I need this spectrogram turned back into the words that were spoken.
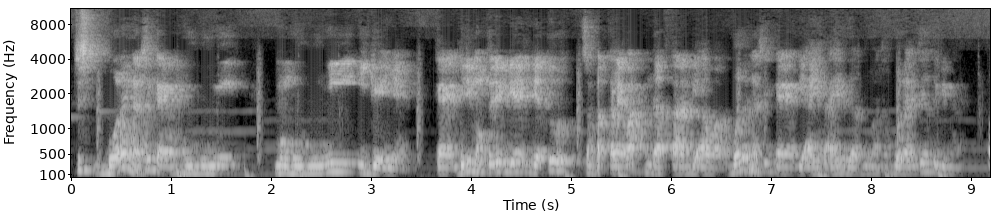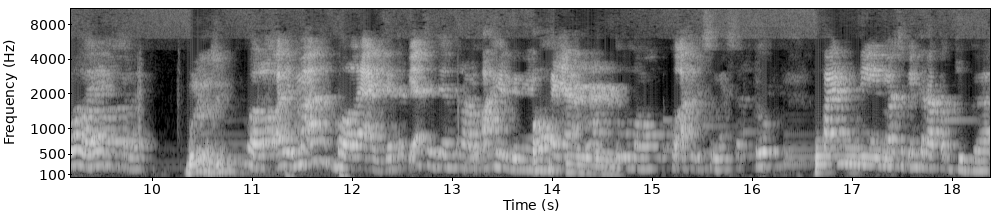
Terus boleh nggak sih kayak menghubungi menghubungi IG-nya? Kayak jadi maksudnya dia dia tuh sempat kelewat pendaftaran di awal. Boleh nggak sih kayak di akhir-akhir gabung atau boleh aja atau gimana? boleh boleh Boleh nggak sih? kalau akhir mah boleh aja tapi asal jangan terlalu akhir gini Oke. kayak waktu mau ke akhir semester tuh kan dimasukin ke rapat juga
